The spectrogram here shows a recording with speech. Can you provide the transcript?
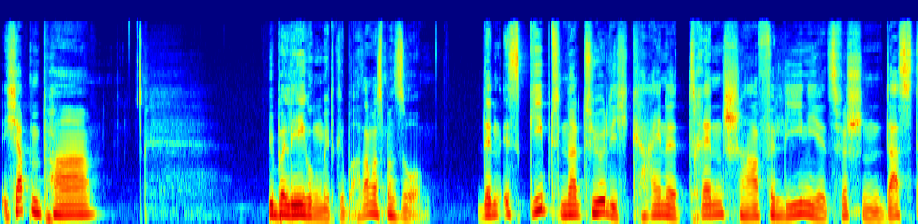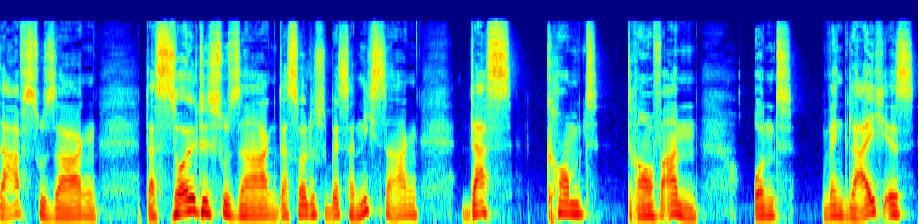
Ich habe ein paar Überlegungen mitgebracht, sagen wir es mal so. Denn es gibt natürlich keine trennscharfe Linie zwischen, das darfst du sagen, das solltest du sagen, das solltest du besser nicht sagen. Das kommt drauf an. Und wenngleich es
